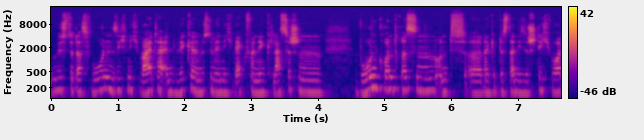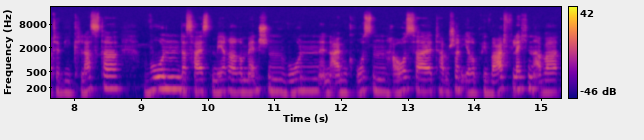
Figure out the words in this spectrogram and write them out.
müsste das Wohnen sich nicht weiterentwickeln, müssen wir nicht weg von den klassischen Wohngrundrissen? Und äh, da gibt es dann diese Stichworte wie Clusterwohnen, das heißt mehrere Menschen wohnen in einem großen Haushalt, haben schon ihre Privatflächen, aber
